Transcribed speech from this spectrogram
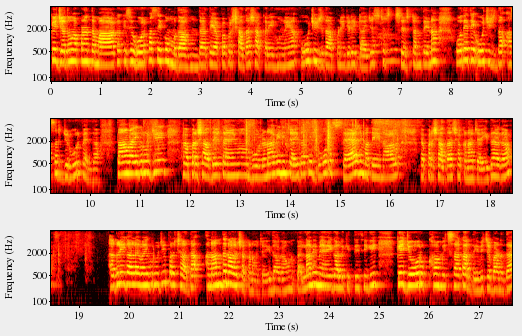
ਕਿ ਜਦੋਂ ਆਪਣਾ ਦਿਮਾਗ ਕਿਸੇ ਹੋਰ ਪਾਸੇ ਘੁੰਮਦਾ ਹੁੰਦਾ ਤੇ ਆਪਾਂ ਪ੍ਰਸ਼ਾਦਾ ਛਕ ਰਹੇ ਹੁੰਨੇ ਆ ਉਹ ਚੀਜ਼ ਦਾ ਆਪਣੇ ਜਿਹੜੇ ਡਾਈਜੈਸਟ ਸਿਸਟਮ ਤੇ ਨਾ, ਉਹਦੇ ਤੇ ਉਹ ਚੀਜ਼ ਦਾ ਅਸਰ ਜ਼ਰੂਰ ਪੈਂਦਾ। ਤਾਂ ਵਾਹਿਗੁਰੂ ਜੀ ਪ੍ਰਸ਼ਾਦੇ ਟਾਈਮ ਬੋਲਣਾ ਵੀ ਨਹੀਂ ਚਾਹੀਦਾ ਤੇ ਬਹੁਤ ਸਹਿਜ ਮਤੇ ਨਾਲ ਪ੍ਰਸ਼ਾਦਾ ਛਕਣਾ ਚਾਹੀਦਾ ਹੈਗਾ। ਅਗਲੀ ਗੱਲ ਹੈ ਵਾਹਿਗੁਰੂ ਜੀ ਪ੍ਰਸ਼ਾਦਾ ਆਨੰਦ ਨਾਲ ਛਕਣਾ ਚਾਹੀਦਾ ਹੈਗਾ। ਹੁਣ ਪਹਿਲਾਂ ਵੀ ਮੈਂ ਇਹ ਗੱਲ ਕੀਤੀ ਸੀਗੀ ਕਿ ਜੋ ਰੁੱਖਾ ਮਿੱਸਾ ਘਰ ਦੇ ਵਿੱਚ ਬਣਦਾ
